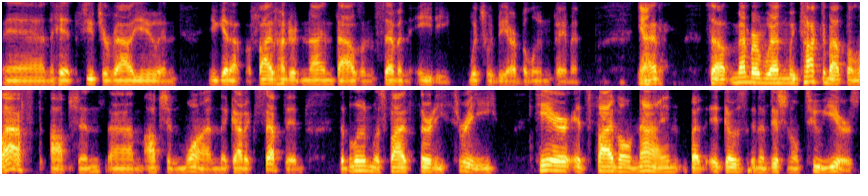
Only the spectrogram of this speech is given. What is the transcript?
and hit future value, and you get up 509,780 which would be our balloon payment. Yeah. Okay? So remember when we talked about the last option, um, option one that got accepted, the balloon was 533. Here it's 509, but it goes an additional two years.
